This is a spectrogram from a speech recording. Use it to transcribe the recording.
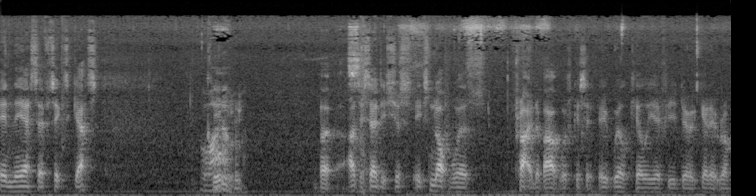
in the SF6 gas. Wow. Cool. But as I said, it's just it's not worth prattling about with because it, it will kill you if you do it get it wrong.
